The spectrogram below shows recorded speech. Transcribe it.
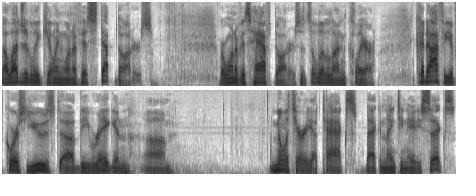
allegedly killing one of his stepdaughters or one of his half daughters. It's a little unclear. Gaddafi, of course, used uh, the Reagan um, military attacks back in 1986.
